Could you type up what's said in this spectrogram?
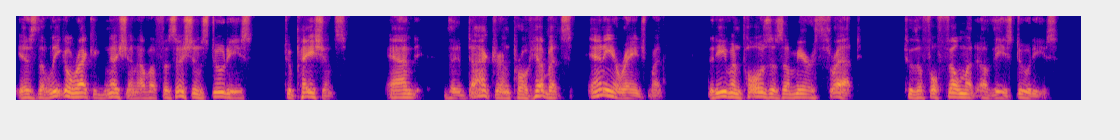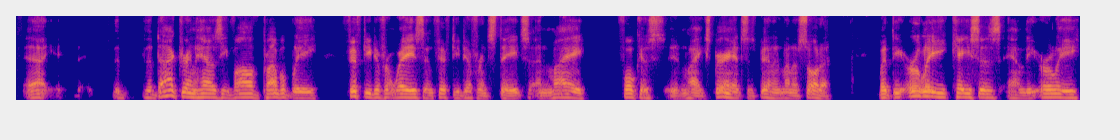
is the legal recognition of a physician's duties to patients. And the doctrine prohibits any arrangement that even poses a mere threat to the fulfillment of these duties. Uh, the, the doctrine has evolved probably 50 different ways in 50 different states. And my focus in my experience has been in Minnesota. But the early cases and the early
